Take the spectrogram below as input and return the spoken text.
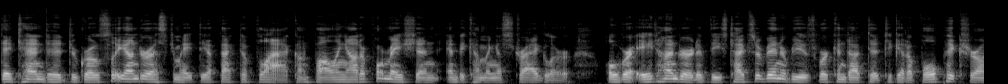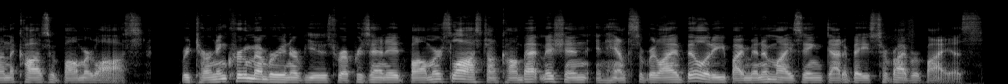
They tended to grossly underestimate the effect of flak on falling out of formation and becoming a straggler. Over 800 of these types of interviews were conducted to get a full picture on the cause of bomber loss. Returning crew member interviews represented bombers lost on combat mission enhanced the reliability by minimizing database survivor bias.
